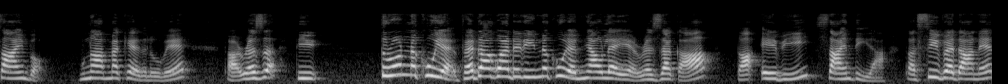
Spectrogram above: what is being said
sin ပေါ့ခုနမှတ်ခဲ့သလိုပဲဒါ result ဒီသူတို့နှစ်ခုရဲ့ vector quantity နှစ်ခုရဲ့မြောက်လက်ရဲ့ result က ဒါ AB sin theta ဒါ C vector နဲ့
